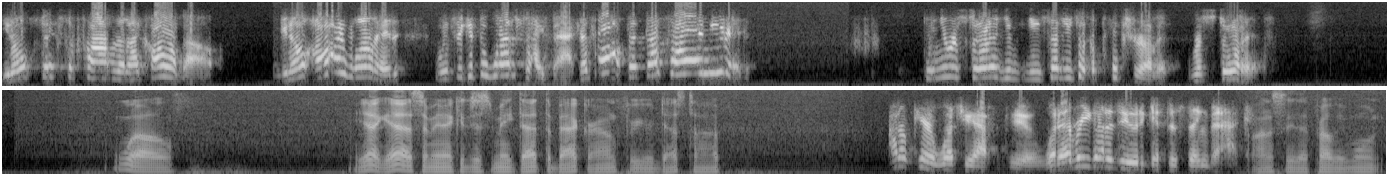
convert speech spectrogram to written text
You don't fix the problem that I call about. You know, all I wanted was to get the website back. That's all that, that's all I needed. Can you restore it? You, you said you took a picture of it. Restore it. Well, yeah, I guess. I mean, I could just make that the background for your desktop. I don't care what you have to do. Whatever you gotta do to get this thing back. Honestly, that probably won't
